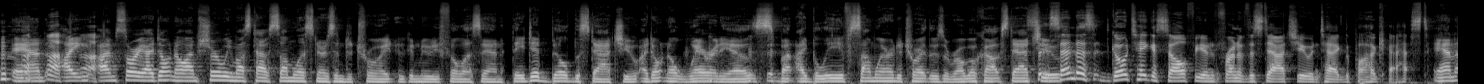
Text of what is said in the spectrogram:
and I, I'm sorry, I don't know. I'm sure we must have some listeners in Detroit who can maybe fill us in. They did build the statue. I don't know where it is, but I believe somewhere in Detroit there's a RoboCop statue. S- send us, go take a selfie in front of the statue and tag the podcast. And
